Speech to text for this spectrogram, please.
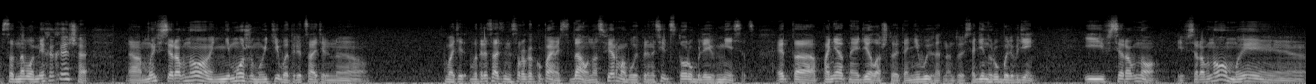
с одного мегахэша, а, мы все равно не можем уйти в отрицательную в отрицательный срок окупаемости. Да, у нас ферма будет приносить 100 рублей в месяц. Это понятное дело, что это невыгодно, то есть 1 рубль в день. И все равно, и все равно мы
